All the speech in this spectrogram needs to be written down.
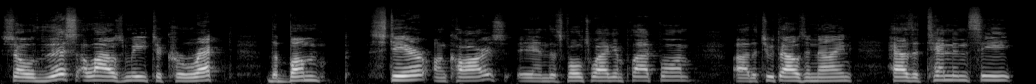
So this allows me to correct the bump steer on cars in this Volkswagen platform. Uh, the 2009 has a tendency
